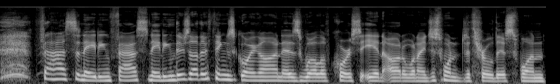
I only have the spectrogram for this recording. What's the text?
fascinating, fascinating. There's other things going on as well, of course, in Ottawa, and I just wanted to throw this one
